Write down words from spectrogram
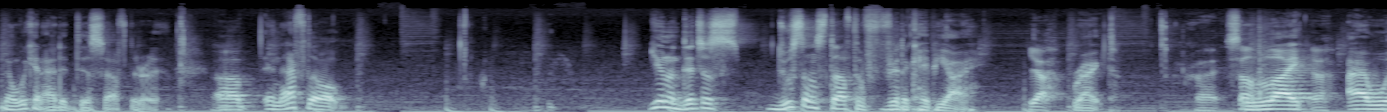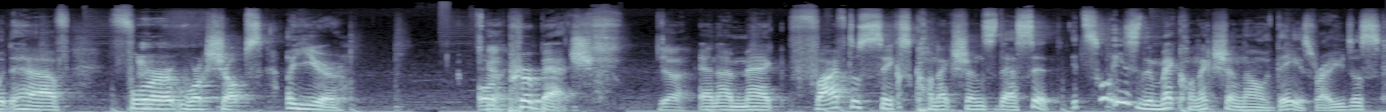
no, we can edit this after it. Uh, and after all, you know, they just do some stuff to fulfill the KPI, yeah. right? Right. Some, like yeah. I would have four workshops a year or Yeah. per batch. Yeah. And I make five to six connections. That's it. It's so easy to make connection nowadays, right? You just,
